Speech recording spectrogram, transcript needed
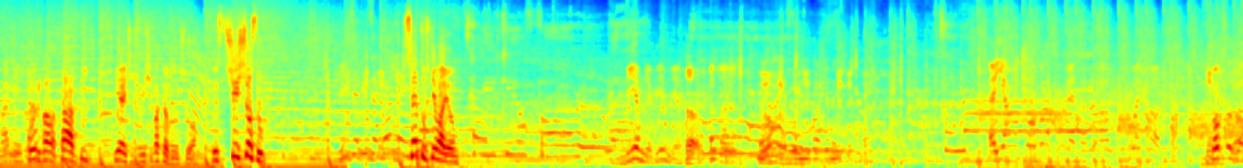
Na ich Kurwa, ta, bi, bijajcie się, bo mi się waka włączyła. Tu jest 30 osób! Widzę, widzę, gonię! Setów nie mają! Bije mnie, bije mnie. Nie, nie, Ej, ja mam koło was, Greta, na West North. nie. Koksa za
